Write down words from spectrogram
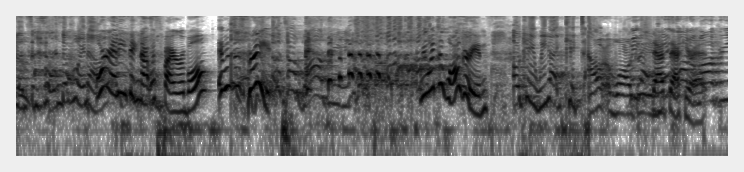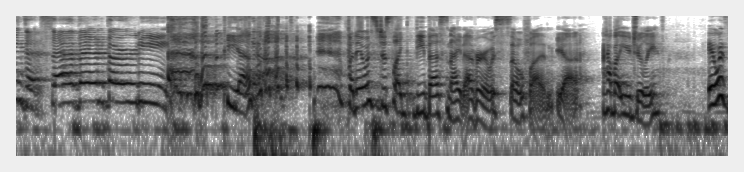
that's important to point out. Or anything that was fireable. It was just great. We went to Walgreens. okay, we got kicked out of We Walgreens got That's kicked out of accurate. Walgreens at 7:30. p.m. but it was just like the best night ever. It was so fun. Yeah. How about you, Julie? It was,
